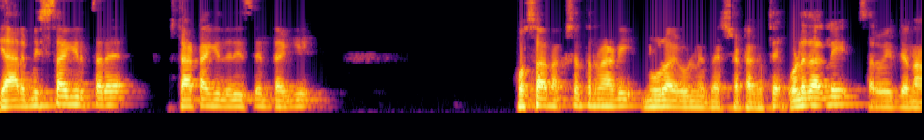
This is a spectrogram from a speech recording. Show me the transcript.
ಯಾರು ಮಿಸ್ ಆಗಿರ್ತಾರೆ ಸ್ಟಾರ್ಟ್ ಆಗಿದೆ ರೀಸೆಂಟಾಗಿ ಹೊಸ ನಕ್ಷತ್ರ ನಾಡಿ ನೂರ ಏಳನೇ ಬ್ಯಾಚ್ ಸ್ಟಾರ್ಟ್ ಆಗುತ್ತೆ. ಒಳ್ಳೇದಾಗಲಿ, ಸರ್ವೇ ಜನ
